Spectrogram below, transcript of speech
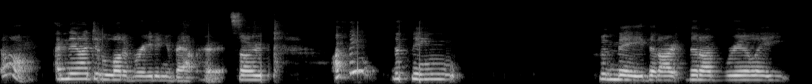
oh, and then I did a lot of reading about her. So I think the thing for me that I that I really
